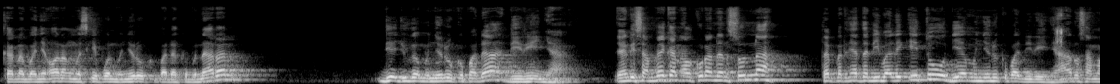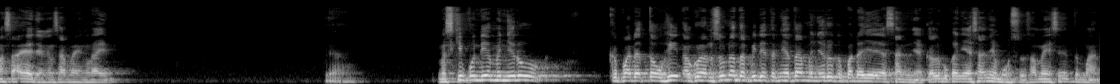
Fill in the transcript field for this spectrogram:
Karena banyak orang meskipun menyeru kepada kebenaran, dia juga menyeru kepada dirinya. Yang disampaikan Al-Quran dan Sunnah, tapi ternyata di balik itu dia menyeru kepada dirinya. Harus sama saya, jangan sama yang lain. Ya. Meskipun dia menyeru kepada tauhid Al-Quran Sunnah, tapi dia ternyata menyeru kepada yayasannya. Kalau bukan yayasannya musuh, sama yayasannya teman.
